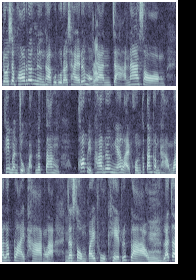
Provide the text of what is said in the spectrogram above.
โดยเฉพาะเรื่องหนึ่งค่ะคุณอุรชัยเรื่องของครับการจ่าหน้าซอง ที่บรรจุบัตรเลือกตั้ง ข้อผิดพลาดเรื่องนี้หลายคนก็ตั้งคำถามว่าแล้วปลายทางล่ะ จะส่งไปถูกเขตหรือเปล่าอืมและจะ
